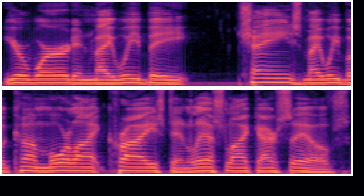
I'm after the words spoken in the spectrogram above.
your word, and may we be changed. May we become more like Christ and less like ourselves.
